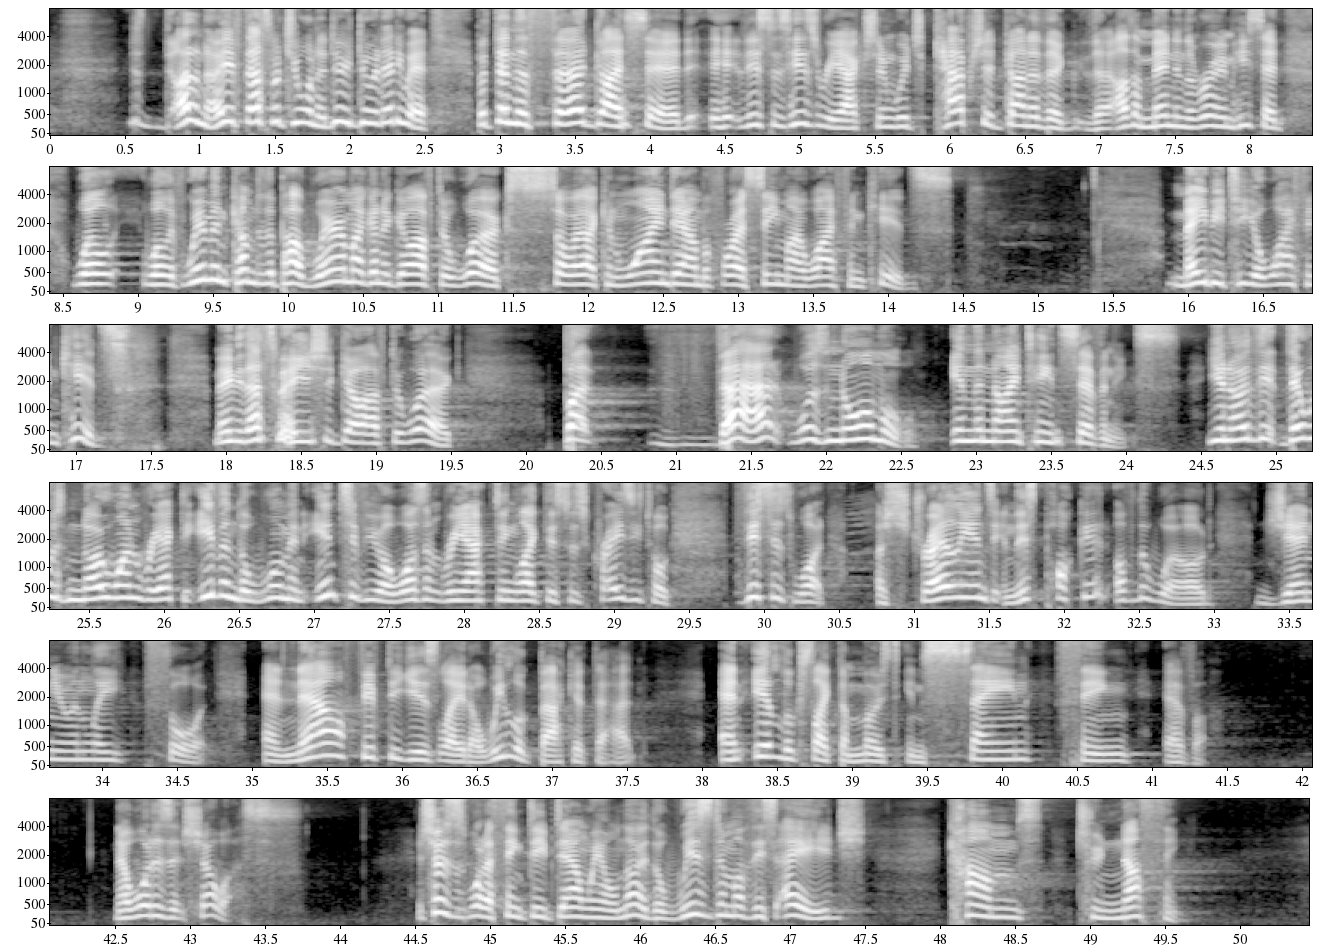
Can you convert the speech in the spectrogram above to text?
I don't know, if that's what you want to do, do it anywhere. But then the third guy said, this is his reaction, which captured kind of the, the other men in the room. He said, well, well, if women come to the pub, where am I going to go after work so I can wind down before I see my wife and kids? Maybe to your wife and kids. Maybe that's where you should go after work. But that was normal in the 1970s. You know, th- there was no one reacting. Even the woman interviewer wasn't reacting like this is crazy talk. This is what Australians in this pocket of the world genuinely thought. And now, 50 years later, we look back at that and it looks like the most insane thing ever. Now, what does it show us? It shows us what I think deep down we all know the wisdom of this age comes to nothing.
